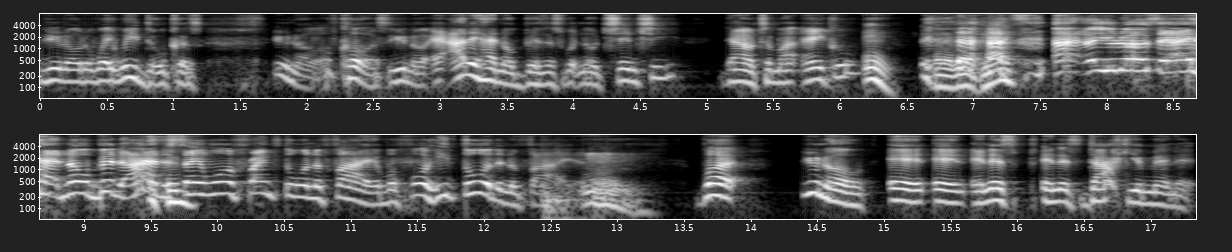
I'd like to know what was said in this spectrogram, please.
you know, the way we do, because, you know, of course, you know, I didn't have no business with no chinchi down to my ankle. Mm. But it look nice. I, you know what I'm saying? I had no business. I had the same one Frank threw in the fire before he threw it in the fire. But you know, and and and it's and it's documented.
